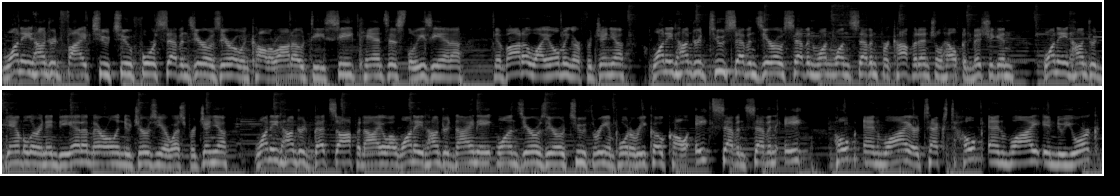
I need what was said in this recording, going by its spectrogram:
1 800 522 4700 in Colorado, D.C., Kansas, Louisiana, Nevada, Wyoming, or Virginia, 1 800 270 7117 for confidential help in Michigan, 1 800 Gambler in Indiana, Maryland, New Jersey, or West Virginia, 1 800 Bets Off in Iowa, 1 800 981 0023 in Puerto Rico. Call 877 8 HOPE NY or text HOPE NY in New York.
